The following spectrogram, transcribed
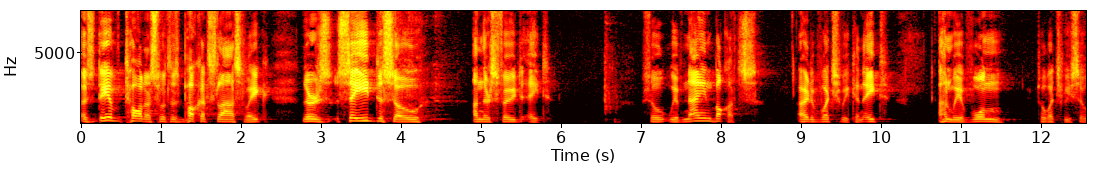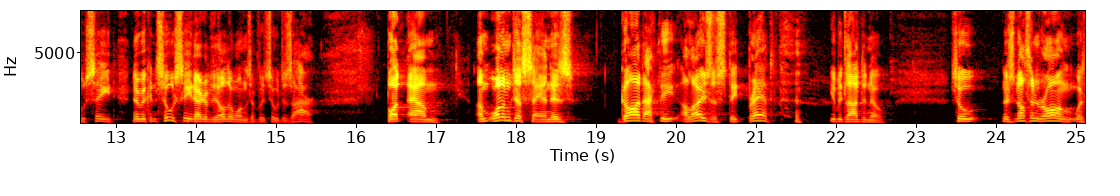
as Dave taught us with his buckets last week, there's seed to sow and there's food to eat. So, we have nine buckets out of which we can eat, and we have one to which we sow seed. Now, we can sow seed out of the other ones if we so desire. But um, and what I'm just saying is, God actually allows us to eat bread. You'll be glad to know. So, there's nothing wrong with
